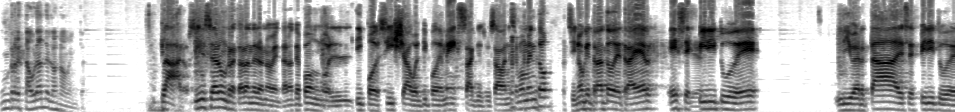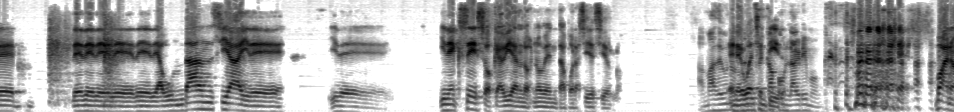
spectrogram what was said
un restaurante de los 90. Claro, sin ser un restaurante de los 90. No te pongo el tipo de silla o el tipo de mesa que se usaba en ese momento, sino que trato de traer ese espíritu de libertad, ese espíritu de, de, abundancia y de, y de y de excesos que había en los 90, por así decirlo. A más de uno en el buen sentido. un lagrimón. bueno,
